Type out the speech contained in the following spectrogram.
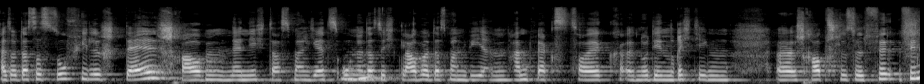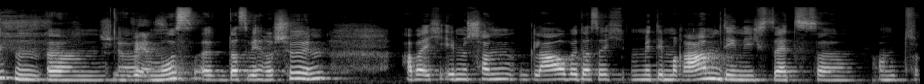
also das ist so viele Stellschrauben, nenne ich das mal jetzt, ohne mhm. dass ich glaube, dass man wie ein Handwerkszeug äh, nur den richtigen äh, Schraubschlüssel fi finden ähm, äh, muss. Äh, das wäre schön. Aber ich eben schon glaube, dass ich mit dem Rahmen, den ich setze und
